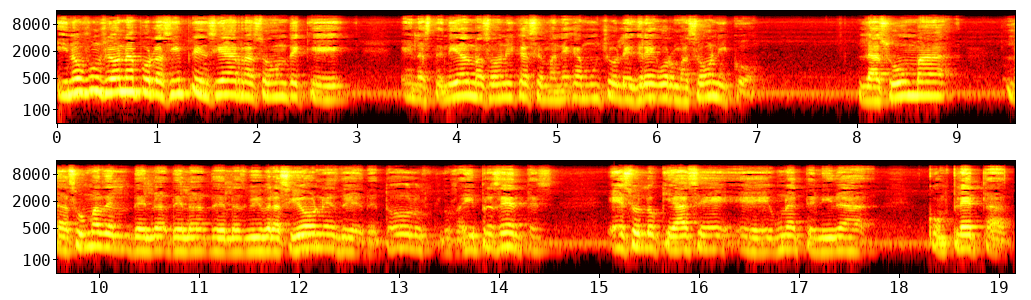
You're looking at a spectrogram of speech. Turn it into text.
y no funciona por la simple y sencilla razón de que en las tendidas masónicas se maneja mucho el egregor masónico, la suma, la suma de, de, las vibraciones de, todos los, ahí presentes, eso es lo que hace eh, una tenida completa,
